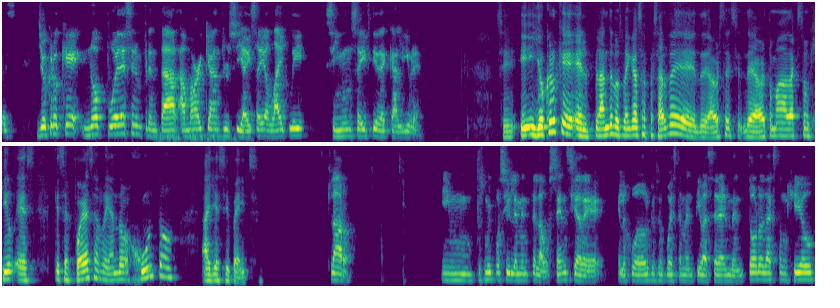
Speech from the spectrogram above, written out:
pues, yo creo que no puedes enfrentar a Mark Andrews y a Isaiah Likely sin un safety de calibre. Sí, y yo creo que el plan de los Bengals, a pesar de, de, haber, de haber tomado a Daxton Hill, es que se fue desarrollando junto a Jesse Bates. Claro. Y pues muy posiblemente la ausencia de el jugador que supuestamente iba a ser el mentor de Daxton Hill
